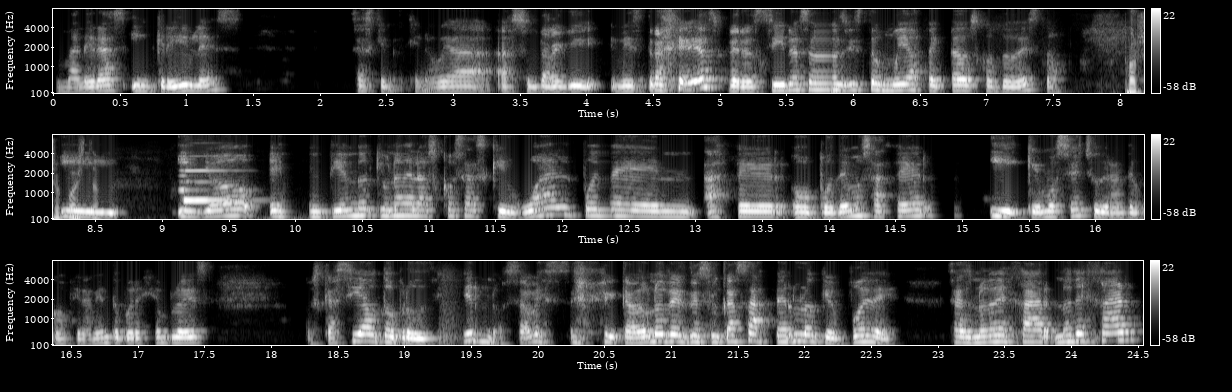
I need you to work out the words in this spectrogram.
maneras increíbles sabes que, que, no voy a, soltar aquí mis tragedias, pero sí nos hemos visto muy afectados con todo esto. Por supuesto. Y, yo entiendo que una de las cosas que igual pueden hacer o podemos hacer y que hemos hecho durante el confinamiento, por ejemplo, es pues casi autoproducirnos, ¿sabes? Cada uno desde su casa hacer lo que puede, ¿sabes? No dejar, no dejar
